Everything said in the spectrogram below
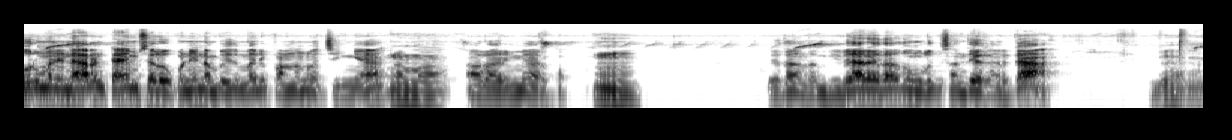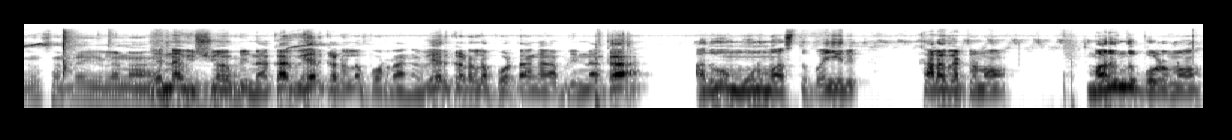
ஒரு மணி நேரம் டைம் செலவு பண்ணி நம்ம இது மாதிரி பண்ணணும்னு வச்சிங்க அவ்வளோ அருமையாக இருக்கும். ம். இதுதான் தம்பி. வேற ஏதாவது உங்களுக்கு சந்தேகம் இருக்கா? வேற எதுவும் சந்தேகம் இல்லைண்ணா என்ன விஷயம் அப்படின்னாக்கா வேர்க்கடலை போடுறாங்க. வேர்க்கடலை போட்டாங்க அப்படின்னாக்கா அதுவும் மூணு மாசத்து பயிர் களை வெட்டணும் மருந்து போடணும்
